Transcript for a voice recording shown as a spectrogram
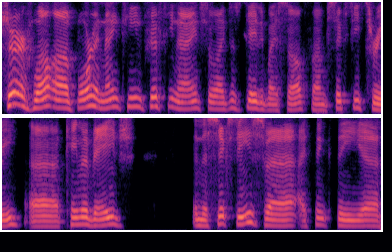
Sure. Well, uh, born in 1959, so I just dated myself. I'm 63. Uh, came of age in the 60s. Uh, I think the uh,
